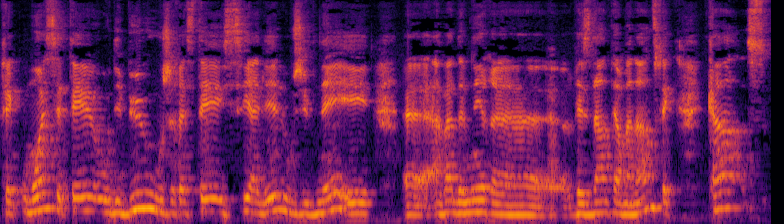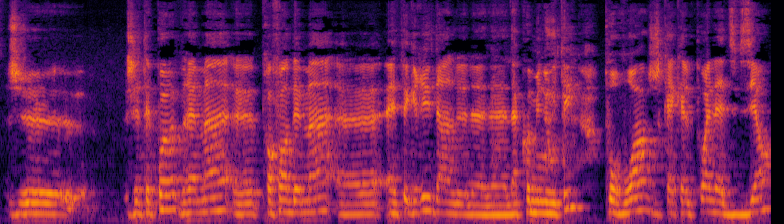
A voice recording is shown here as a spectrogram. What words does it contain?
Fait que moi, c'était au début où je restais ici à Lille, où j'y venais, et avant de devenir résidente permanente. Fait que quand je j'étais pas vraiment euh, profondément euh, intégrée dans le, la communauté pour voir jusqu'à quel point la division,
